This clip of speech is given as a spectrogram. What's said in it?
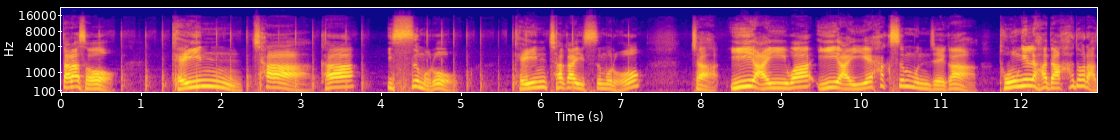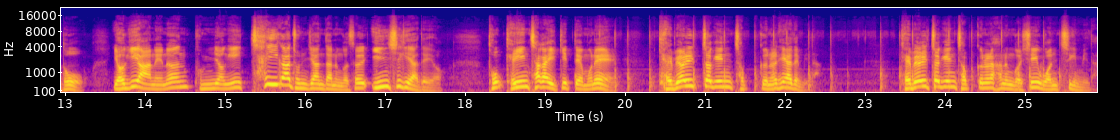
따라서 개인차가 있으므로 개인차가 있으므로 자, 이 아이와 이 아이의 학습 문제가 동일하다 하더라도 여기 안에는 분명히 차이가 존재한다는 것을 인식해야 돼요. 도, 개인차가 있기 때문에 개별적인 접근을 해야 됩니다. 개별적인 접근을 하는 것이 원칙입니다.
